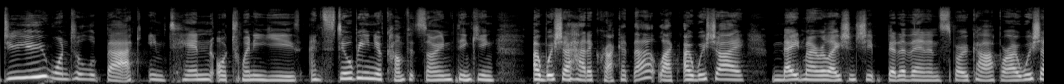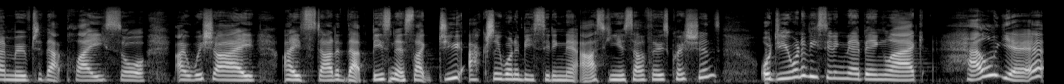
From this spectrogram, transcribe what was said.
do you want to look back in 10 or 20 years and still be in your comfort zone thinking, I wish I had a crack at that? Like, I wish I made my relationship better then and spoke up, or I wish I moved to that place, or I wish I, I started that business. Like, do you actually want to be sitting there asking yourself those questions? Or do you want to be sitting there being like, hell yeah,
